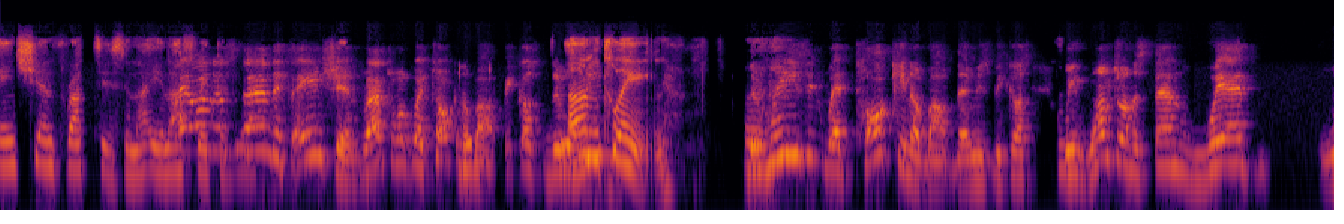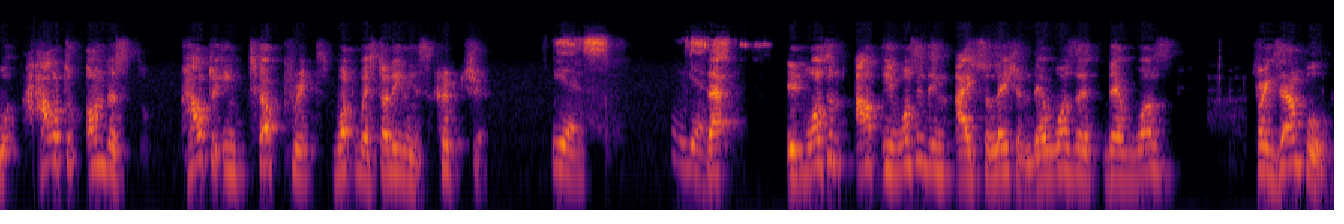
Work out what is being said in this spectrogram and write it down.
ancient practice in, in Africa. I understand it's ancient. That's what we're talking about because the unclean. Reason, the mm-hmm. reason we're talking about them is because we want to understand where, how to understand, how to interpret what we're studying in Scripture. Yes. Yes. That it wasn't out it wasn't in isolation. There was a there was for example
